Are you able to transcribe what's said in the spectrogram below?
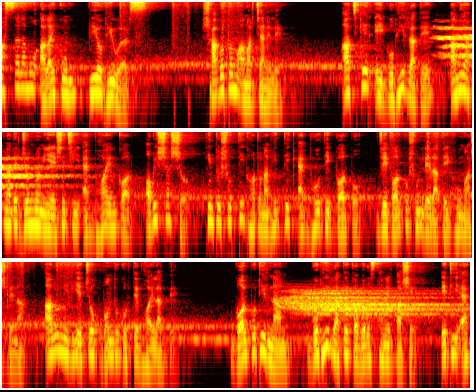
আসসালামু আলাইকুম, প্রিয় ভিউয়ার্স। স্বাগতম আমার চ্যানেলে। আজকের এই গভীর রাতে আমি আপনাদের জন্য নিয়ে এসেছি এক ভয়ঙ্কর, অবিশ্বাস্য, কিন্তু সত্যি ঘটনাভিত্তিক এক ভৌতিক গল্প, যে গল্প শুনলে রাতে ঘুম আসবে না, আলো নিভিয়ে চোখ বন্ধ করতে ভয় লাগবে। গল্পটির নাম, গভীর রাতে কবরস্থানের পাশে, এটি এক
